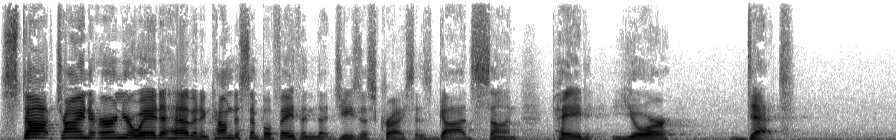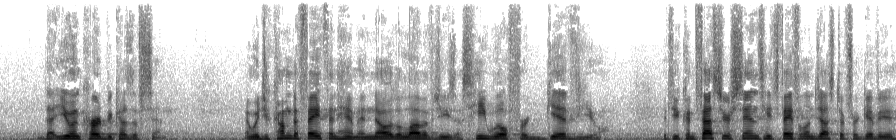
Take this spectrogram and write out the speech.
stop trying to earn your way to heaven and come to simple faith in that Jesus Christ, as God's Son, paid your debt that you incurred because of sin. And would you come to faith in him and know the love of Jesus? He will forgive you. If you confess your sins, he's faithful and just to forgive you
